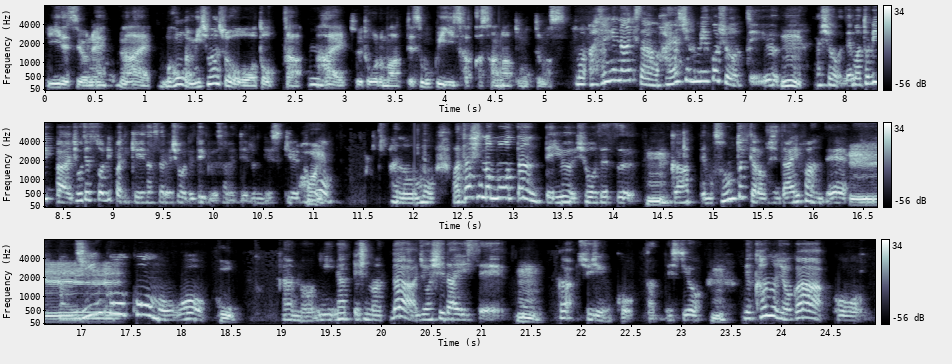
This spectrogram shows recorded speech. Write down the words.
いいですよね。うんはい。まあ今回三島賞を取った、うんはい、そういうところもあって、すごくいい作家さんだなと思ってます。もう朝比奈明さんは林文子賞っていううん。賞で、まあ、トリッパー、小説トリッパーに掲載される賞でデビューされてるんですけれども、はいあの、もう、私の毛丹っていう小説うん。があって、もうその時から私大ファンで。人工肛門を。あの、になってしまった女子大生うん。が主人公なんですよ。うんで、彼女が、こう、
